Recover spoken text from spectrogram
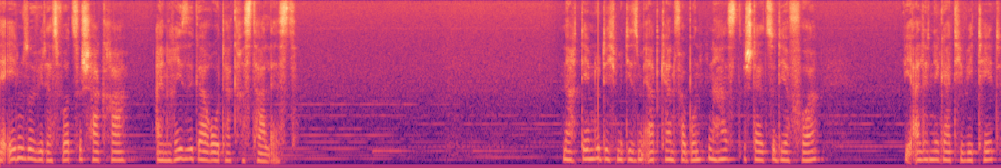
der ebenso wie das Wurzelchakra ein riesiger roter Kristall ist. Nachdem du dich mit diesem Erdkern verbunden hast, stellst du dir vor, wie alle Negativität,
